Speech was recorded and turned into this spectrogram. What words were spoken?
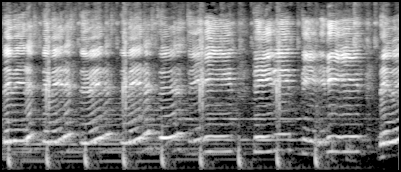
Deberes, deberes, deberes, deberes, deberes, tiririt, deberes,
